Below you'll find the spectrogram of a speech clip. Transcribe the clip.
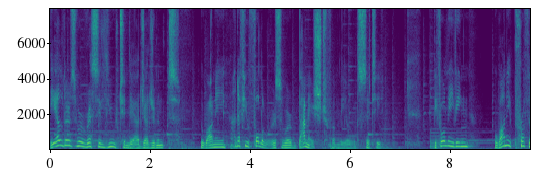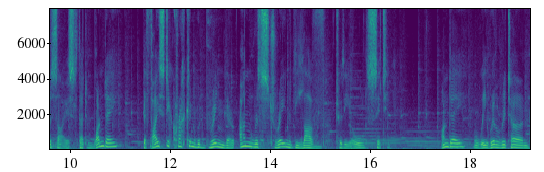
The elders were resolute in their judgment. Huani and a few followers were banished from the old city. Before leaving, Huani prophesied that one day the feisty Kraken would bring their unrestrained love to the old city. One day we will return.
